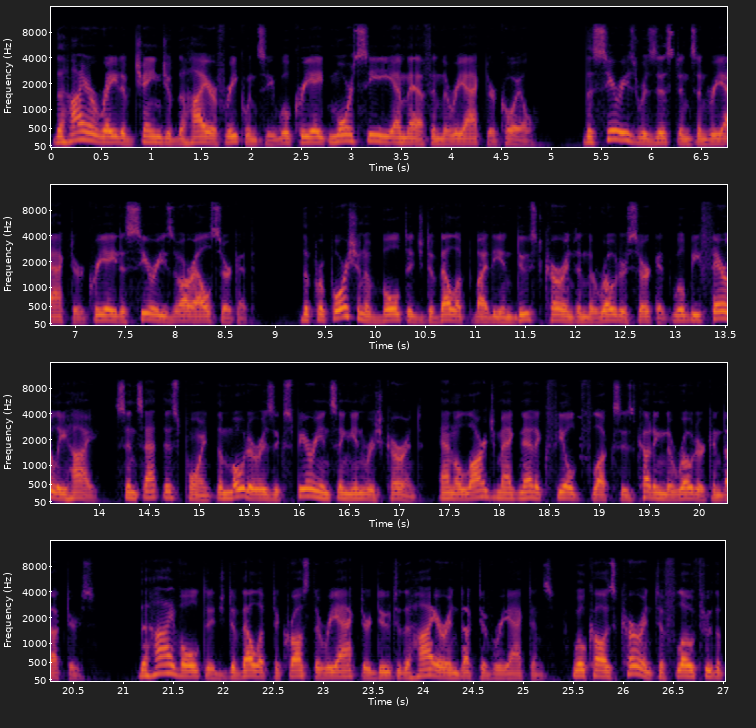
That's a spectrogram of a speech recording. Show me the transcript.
The higher rate of change of the higher frequency will create more CEMF in the reactor coil. The series resistance and reactor create a series RL circuit. The proportion of voltage developed by the induced current in the rotor circuit will be fairly high since at this point the motor is experiencing inrush current and a large magnetic field flux is cutting the rotor conductors. The high voltage developed across the reactor due to the higher inductive reactance will cause current to flow through the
